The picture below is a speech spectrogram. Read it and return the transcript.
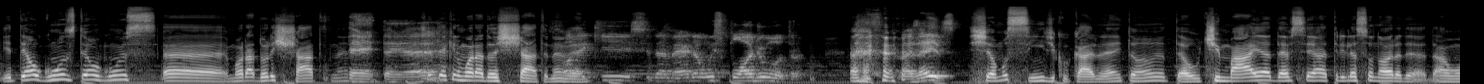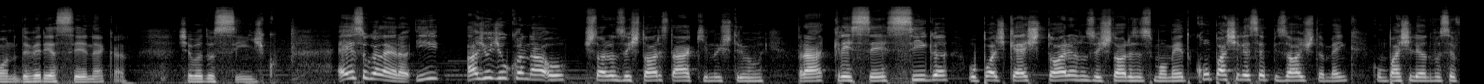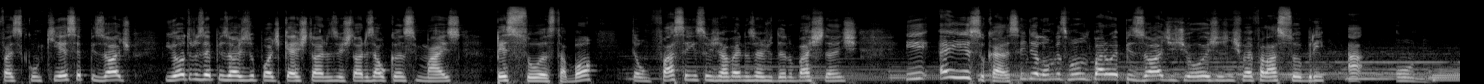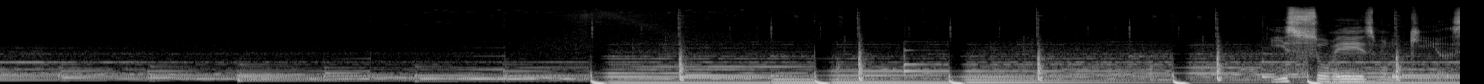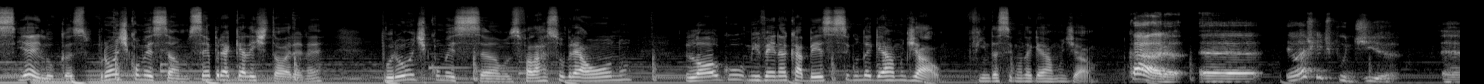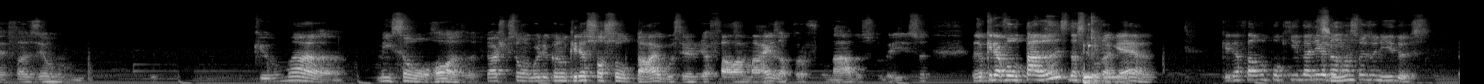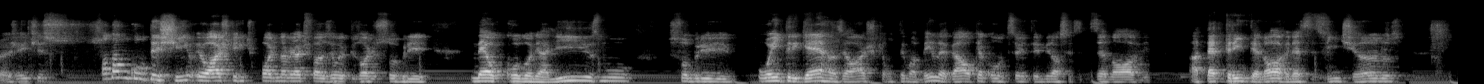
E tem alguns, tem alguns é, moradores chatos, né? Tem, tem, é. Você tem aquele morador chato, né, é velho? que se der merda, um explode o outro. Mas é isso. Chama o síndico, cara, né? Então, até o Timaya deve ser a trilha sonora da, da ONU, deveria ser, né, cara? Chama do síndico. É isso, galera. E ajude o canal História nos Stories, tá? Aqui no stream pra crescer. Siga o podcast História nos Stories nesse momento. Compartilhe esse episódio também. Compartilhando, você faz com que esse episódio e outros episódios do podcast História nos Stories alcance mais pessoas, tá bom? Então faça isso, já vai nos ajudando bastante. E é isso, cara. Sem delongas, vamos para o episódio de hoje. A gente vai falar sobre a ONU. Isso mesmo, Luquinhas. E aí, Lucas, por onde começamos? Sempre é aquela história, né? Por onde começamos? Falar sobre a ONU, logo me vem na cabeça a Segunda Guerra Mundial. Fim da Segunda Guerra Mundial. Cara, é, eu acho que a gente podia é, fazer um. que uma menção honrosa, porque eu acho que isso é um bagulho que eu não queria só soltar, eu gostaria de falar mais aprofundado sobre isso. Mas eu queria voltar antes da Segunda Guerra, queria falar um pouquinho da Liga das Sim. Nações Unidas, pra gente só dar um contextinho. Eu acho que a gente pode, na verdade, fazer um episódio sobre neocolonialismo, sobre o entre guerras, eu acho que é um tema bem legal, o que aconteceu entre 1919 até 39, né, esses 20 anos.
